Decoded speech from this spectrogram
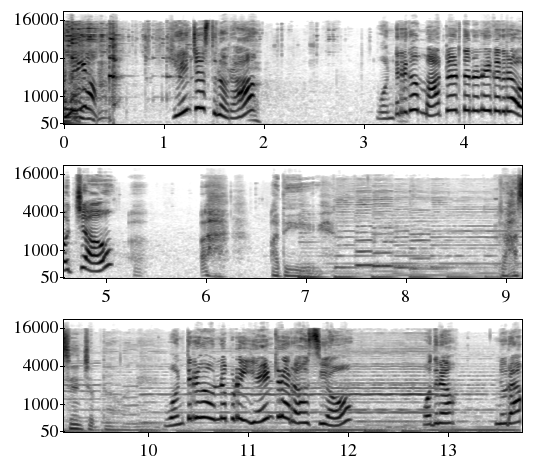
అన్నయ్య ఏం చేస్తున్నావురా? ఒంటరిగా మాట్లాడుతున్నానే కదరా వచ్చావు. అది రహస్యం చెప్దామని. ఒంటరిగా ఉన్నప్పుడు ఏంట్రా రహస్యం? వదినా నువ్వురా.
